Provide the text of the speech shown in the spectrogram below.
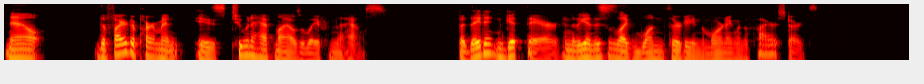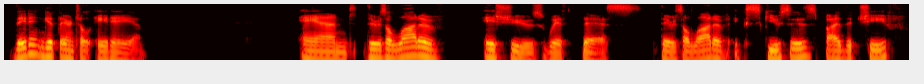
Now, the fire department is two and a half miles away from the house, but they didn't get there. And again, this is like 1.30 in the morning when the fire starts. They didn't get there until 8 a.m. And there's a lot of issues with this. There's a lot of excuses by the chief,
